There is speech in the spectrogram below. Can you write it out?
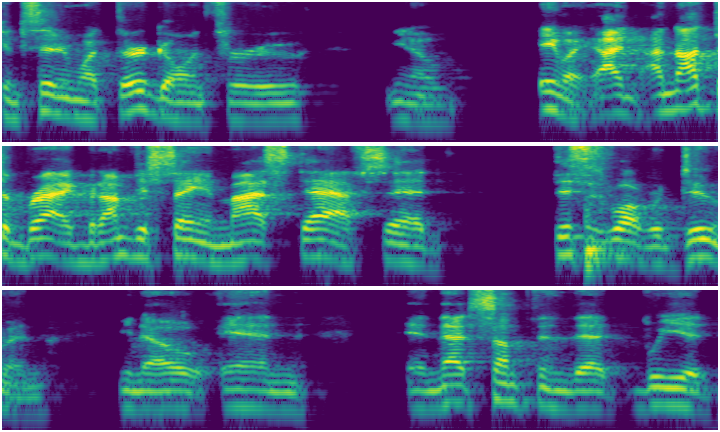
considering what they're going through, you know, anyway, I, I'm not to brag, but I'm just saying my staff said, this is what we're doing, you know, and, and that's something that we had,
